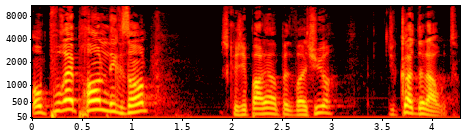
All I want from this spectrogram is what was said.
On pourrait prendre l'exemple, parce que j'ai parlé un peu de voiture, du code de la route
